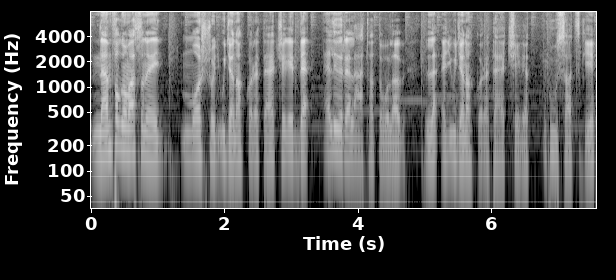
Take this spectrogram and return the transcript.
nem fogom azt mondani, hogy most, hogy ugyanakkor a tehetségét, de előre láthatólag le, egy ugyanakkor a tehetséget húzhatsz ki.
